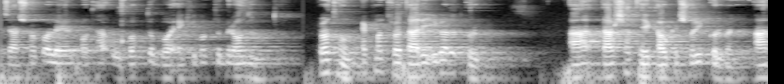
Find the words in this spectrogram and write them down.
যা সকলের কথা ও বক্তব্য একই বক্তব্যের অন্তর্ভুক্ত। প্রথম, একমাত্র তারই ইবাদত করবে। আর তার সাথে কাউকে শরিক করবে না। আর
